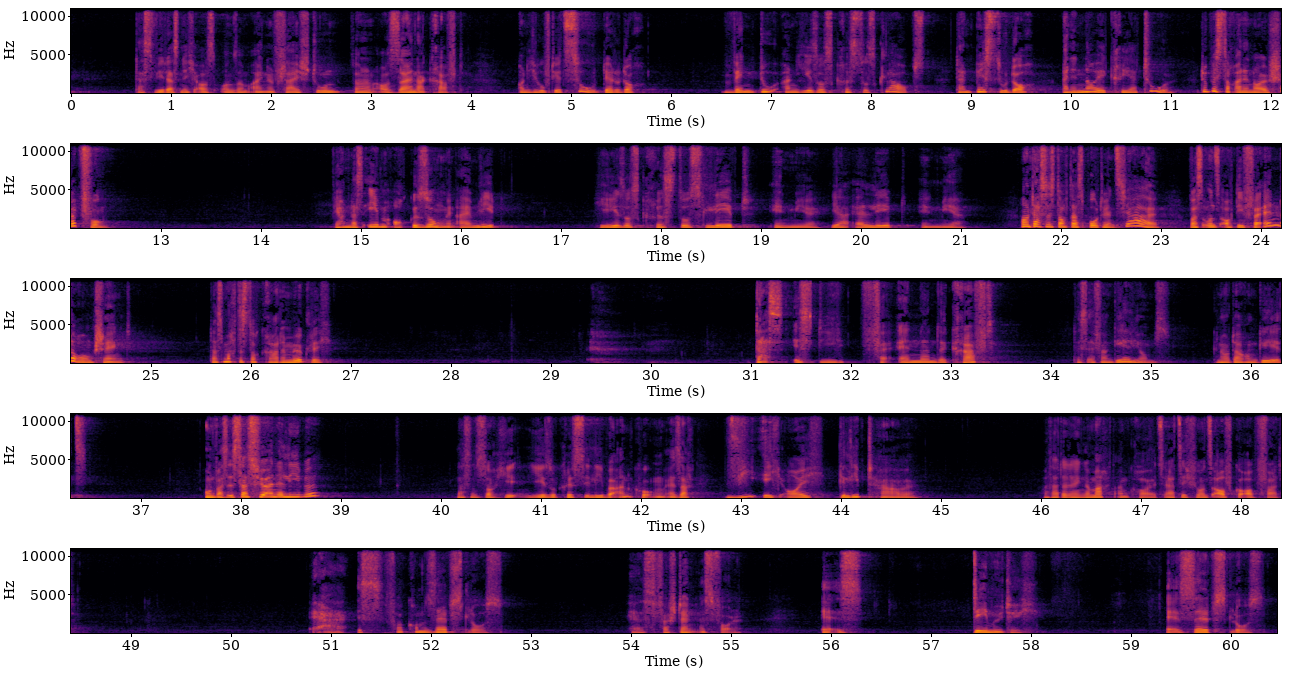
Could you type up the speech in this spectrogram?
dass wir das nicht aus unserem eigenen Fleisch tun, sondern aus seiner Kraft. Und ich rufe dir zu, der du doch, wenn du an Jesus Christus glaubst, dann bist du doch eine neue Kreatur. Du bist doch eine neue Schöpfung. Wir haben das eben auch gesungen in einem Lied. Jesus Christus lebt in mir. Ja, er lebt in mir. Und das ist doch das Potenzial, was uns auch die Veränderung schenkt. Das macht es doch gerade möglich. Das ist die verändernde Kraft des Evangeliums. Genau darum geht's. Und was ist das für eine Liebe? Lass uns doch Jesu Christi Liebe angucken. Er sagt, wie ich euch geliebt habe. Was hat er denn gemacht am Kreuz? Er hat sich für uns aufgeopfert. Er ist vollkommen selbstlos. Er ist verständnisvoll. Er ist demütig. Er ist selbstlos.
